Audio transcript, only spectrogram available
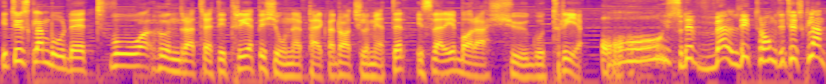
i Tyskland bor det 233 personer per kvadratkilometer. I Sverige bara 23. Oj, så det är väldigt trångt i Tyskland!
